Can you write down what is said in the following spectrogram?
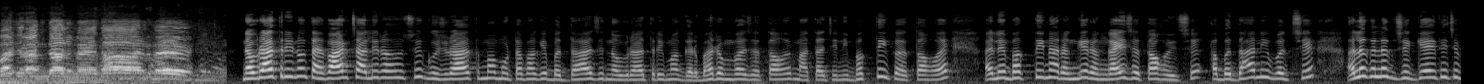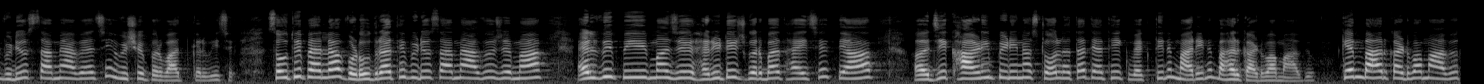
બજરંગ દળ મેદાન મેં? નવરાત્રિનો તહેવાર ચાલી રહ્યો છે. ગુજરાતમાં મોટાભાગે બધા જ નવરાત્રિમાં ગરબા રમવા જતા હોય, માતાજીની ભક્તિ કરતા હોય અને ભક્તિના રંગે રંગાઈ જતા હોય છે. આ બધાની વચ્ચે અલગ અલગ જગ્યાએથી જે વીડિયો સામે આવ્યા છે એ વિષય પર વાત કરવી છે. સૌથી પહેલાં વડોદરાથી વીડિયો સામે આવ્યો, જેમાં એલવીપીમાં જે હેરિટેજ ગરબા થાય છે, ત્યાં જે ખાણીપીણીના સ્ટોલ હતા, ત્યાંથી એક વ્યક્તિને મારીને બહાર કાઢવામાં આવ્યો. કેમ બહાર કાઢવામાં આવ્યો?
